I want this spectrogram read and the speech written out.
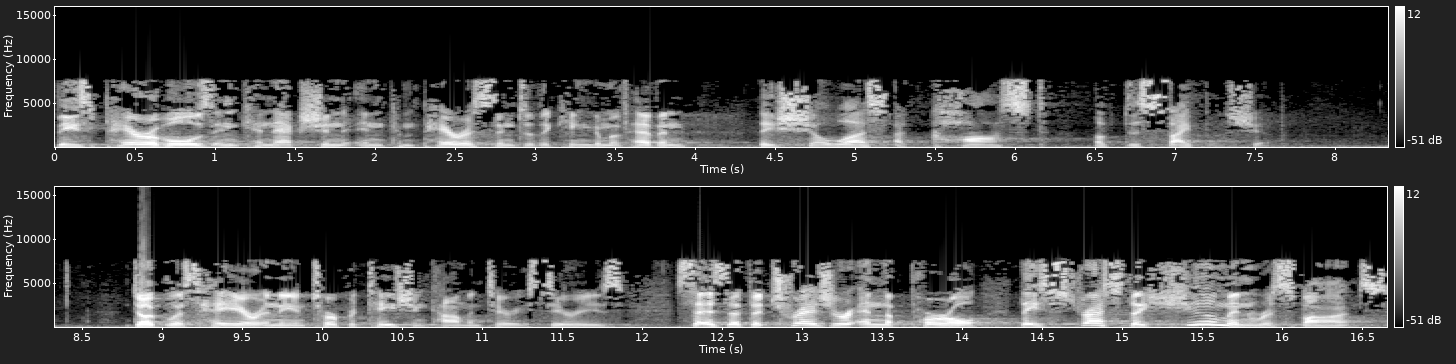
These parables in connection and comparison to the kingdom of heaven, they show us a cost of discipleship. Douglas Hare in the interpretation commentary series says that the treasure and the pearl, they stress the human response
